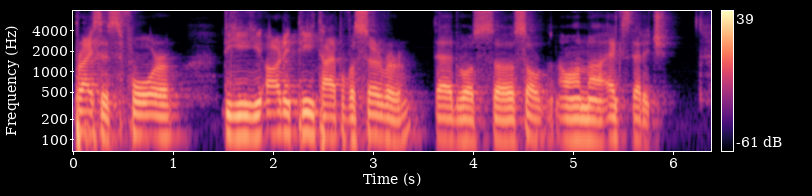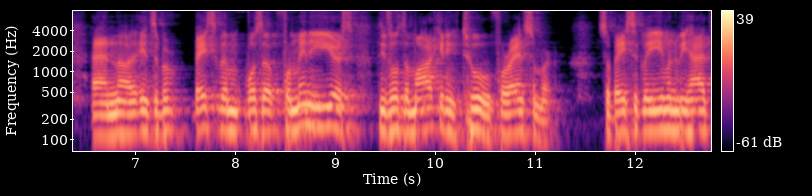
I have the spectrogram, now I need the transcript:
prices for the RDP type of a server that was uh, sold on uh. And it's basically was a, for many years this was the marketing tool for ransomware. So basically, even we had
